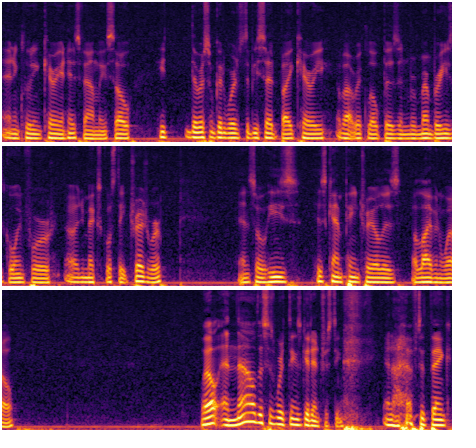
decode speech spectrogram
and including Carrie and his family. So he there were some good words to be said by Kerry about Rick Lopez, and remember he's going for uh, New Mexico State Treasurer, and so he's his campaign trail is alive and well. Well, and now this is where things get interesting, and I have to thank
